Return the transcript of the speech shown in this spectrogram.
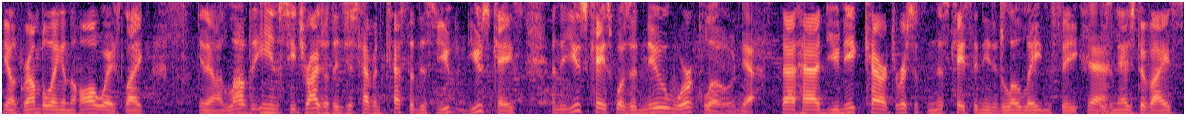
you know, grumbling in the hallways like, you know, I love the EMC drives, but they just haven't tested this use case. And the use case was a new workload Yeah. that had unique characteristics. In this case, they needed low latency. It was an edge device.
